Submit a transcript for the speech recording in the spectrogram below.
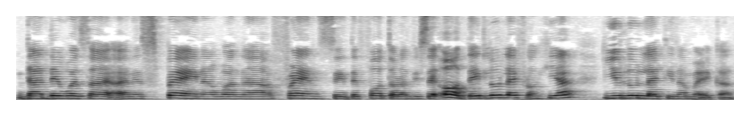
then there was a, in Spain and when uh, a friend see the photo and they say, oh, they look like from here, you look Latin American.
